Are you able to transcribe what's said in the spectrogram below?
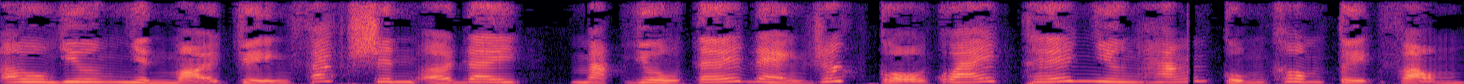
Âu Dương nhìn mọi chuyện phát sinh ở đây, mặc dù tế đàn rất cổ quái thế nhưng hắn cũng không tuyệt vọng.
